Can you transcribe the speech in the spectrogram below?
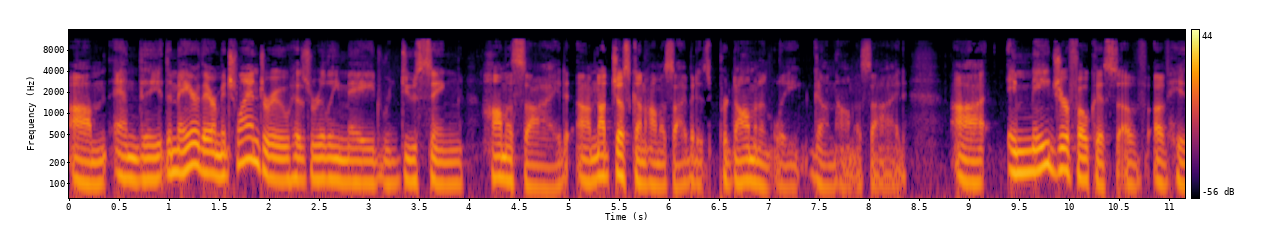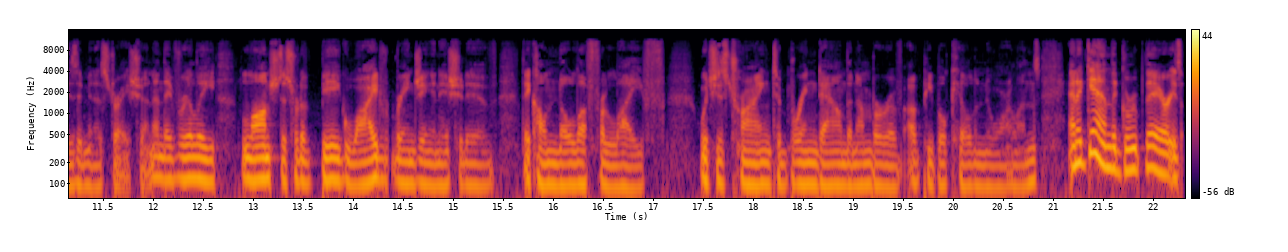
Um, and the, the mayor there, Mitch Landrieu, has really made reducing homicide, um, not just gun homicide, but it's predominantly gun homicide, uh, a major focus of, of his administration. And they've really launched a sort of big, wide ranging initiative they call NOLA for Life, which is trying to bring down the number of, of people killed in New Orleans. And again, the group there is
